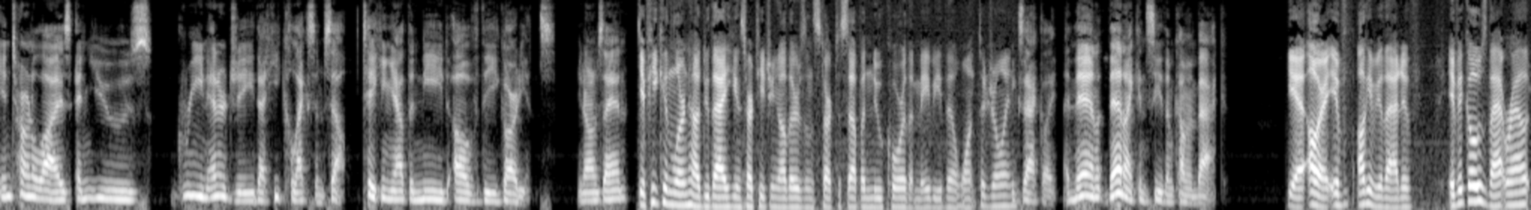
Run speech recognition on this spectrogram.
internalize and use green energy that he collects himself, taking out the need of the Guardians. You know what I'm saying? If he can learn how to do that, he can start teaching others and start to set up a new corps that maybe they'll want to join. Exactly. And then then I can see them coming back. Yeah, all right. If I'll give you that. If if it goes that route,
